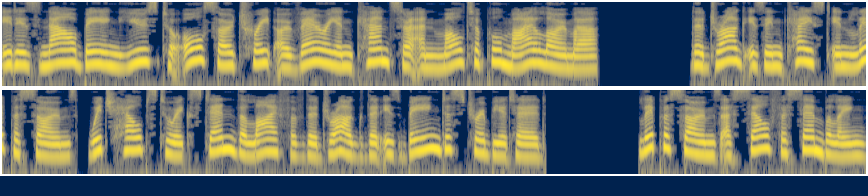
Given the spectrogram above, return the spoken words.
It is now being used to also treat ovarian cancer and multiple myeloma. The drug is encased in liposomes, which helps to extend the life of the drug that is being distributed. Liposomes are self-assembling,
